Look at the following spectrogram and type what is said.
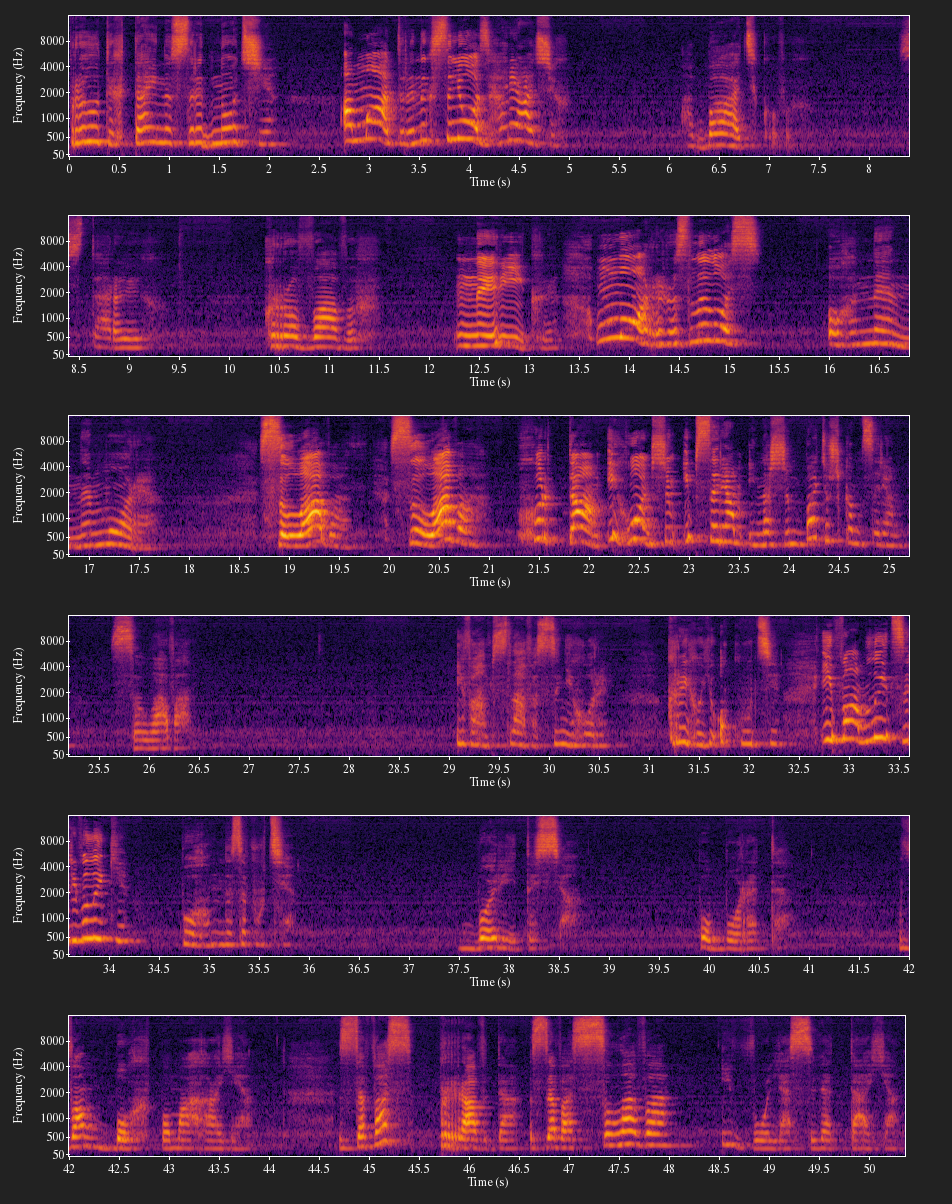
пролитих тайно серед ночі, а материних сльоз гарячих, а батькових, старих, кровавих, не ріки, море розлилось, огненне море. Слава, слава хортам і гончим, і псарям, і нашим батюшкам царям. Слава! І вам, слава, сині гори, кригою окуті, і вам, лицарі великі, Богом не забуті. Борітеся, поборете, вам Бог помагає. За вас правда, за вас слава і воля святая.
